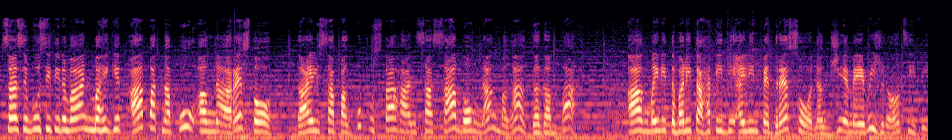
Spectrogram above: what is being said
Sa Cebu City naman, mahigit apat na po ang naaresto dahil sa pagpupustahan sa sabong ng mga gagamba. Ang mainit na balita hatid ni Eileen Pedreso ng GMA Regional TV.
